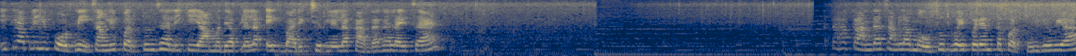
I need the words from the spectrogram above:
इथे आपली ही फोडणी चांगली परतून झाली की यामध्ये आपल्याला एक बारीक चिरलेला कांदा घालायचा आहे. आता हा कांदा चांगला मौसूद होईपर्यंत परतून घेऊया.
